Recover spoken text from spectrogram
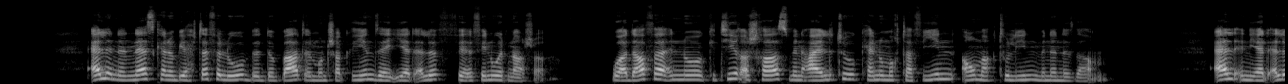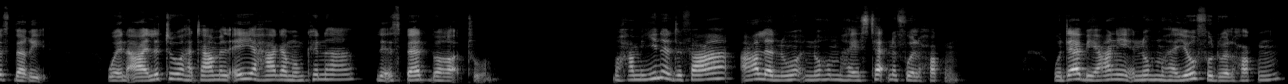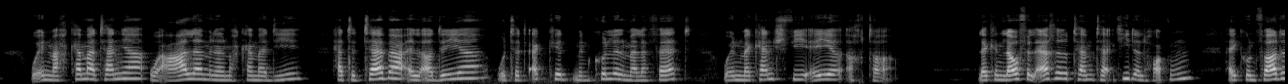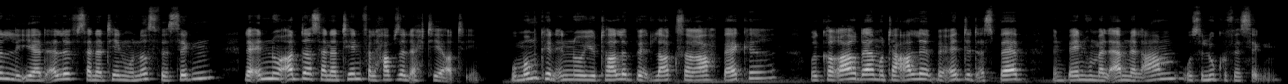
قال إن الناس كانوا بيحتفلوا بالضباط المنشقين زي إياد ألف في 2012 وأضاف إنه كتير أشخاص من عائلته كانوا مختفين أو مقتولين من النظام قال إن إياد ألف بريء وإن عائلته هتعمل أي حاجة ممكنها لإثبات براءته. محاميين الدفاع أعلنوا إنهم هيستأنفوا الحكم وده بيعني إنهم هيرفضوا الحكم وإن محكمة تانية وأعلى من المحكمة دي هتتابع القضية وتتأكد من كل الملفات وإن ما كانش فيه أي أخطاء. لكن لو في الآخر تم تأكيد الحكم هيكون فاضل لإياد ألف سنتين ونصف في السجن لأنه قضى سنتين في الحبس الاحتياطي. وممكن إنه يطالب بإطلاق سراح باكر والقرار ده متعلق بعدة أسباب من بينهم الأمن العام وسلوكه في السجن.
